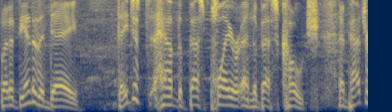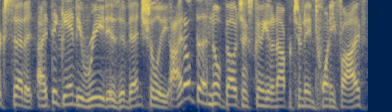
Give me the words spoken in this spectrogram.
but at the end of the day, they just have the best player and the best coach. And Patrick said it. I think Andy Reid is eventually. I don't know if Belichick's going to get an opportunity in 25,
